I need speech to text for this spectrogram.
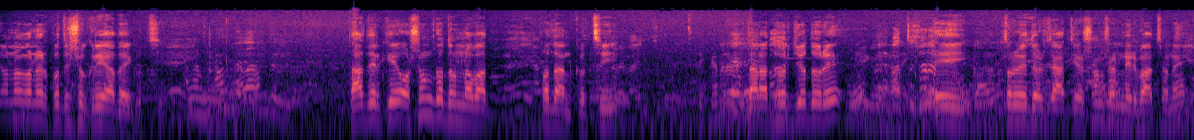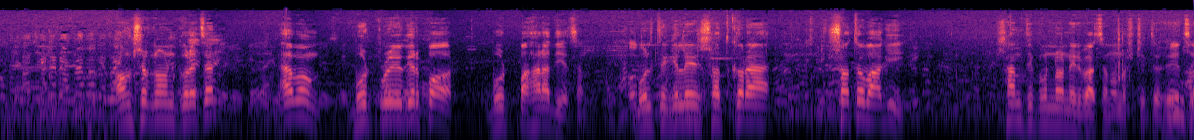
জনগণের প্রতি শুক্রিয়া আদায় করছি। তাদেরকে অসংখ্য ধন্যবাদ প্রদান করছি। তারা ধৈর্য ধরে এই ত্রয়োদশ জাতীয় সংসদ নির্বাচনে অংশগ্রহণ করেছেন এবং ভোট প্রয়োগের পর ভোট পাহারা দিয়েছেন। বলতে গেলে শতকরা শতভাগই শান্তিপূর্ণ নির্বাচন অনুষ্ঠিত হয়েছে।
